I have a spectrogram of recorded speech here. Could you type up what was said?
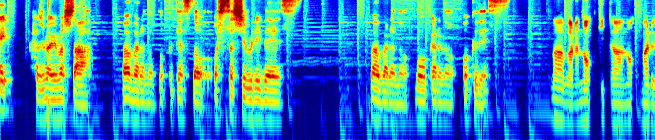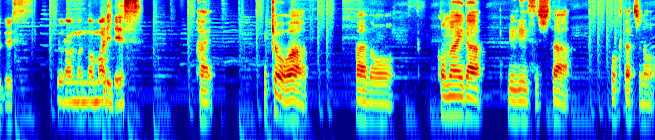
い、始まりました。バーバラのポッドキャスト、お久しぶりです。バーバラのボーカルの奥です。バーバラのギターのマルです。ドラムのマリです。はい。今日は、あの、この間リリースした僕たちの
